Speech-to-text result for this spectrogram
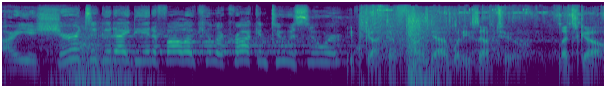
Are you sure it's a good idea to follow Killer Croc into a sewer? We've got to find out what he's up to. Let's go.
